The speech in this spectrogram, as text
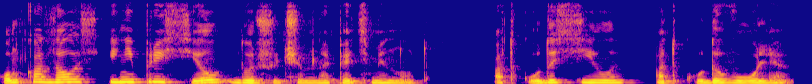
Он, казалось, и не присел дольше, чем на пять минут. Откуда силы? Откуда воля?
